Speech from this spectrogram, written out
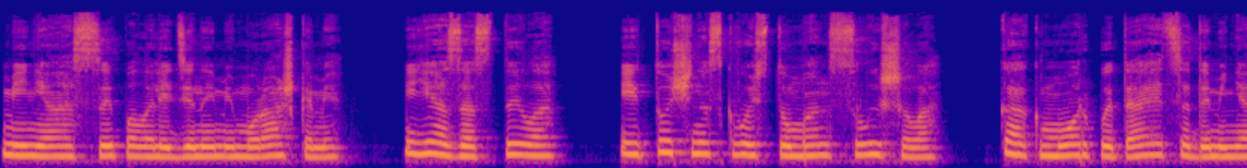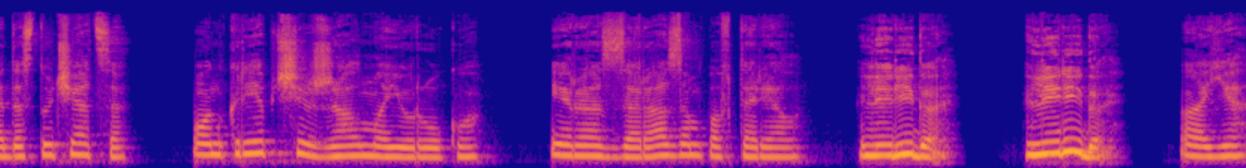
Меня осыпало ледяными мурашками, я застыла и точно сквозь туман слышала, как Мор пытается до меня достучаться. Он крепче сжал мою руку и раз за разом повторял «Лирида! Лирида!» А я,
